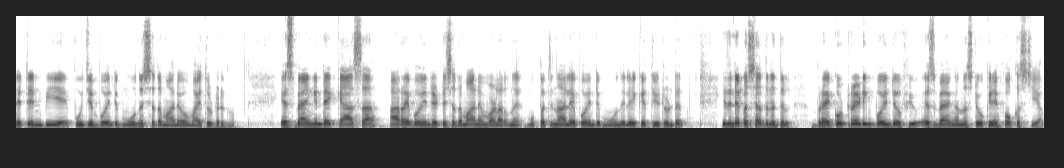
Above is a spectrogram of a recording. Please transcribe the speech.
നെറ്റ് എൻ ബി എ പൂജ്യം പോയിന്റ് മൂന്ന് ശതമാനവുമായി തുടരുന്നു. യെസ് ബാങ്കിന്റെ കാസ ആറ് പോയിന്റ് എട്ട് ശതമാനം വളർന്ന് മുപ്പത്തിനാല് പോയിന്റ് മൂന്നിലേക്ക് എത്തിയിട്ടുണ്ട്. ഇതിന്റെ പശ്ചാത്തലത്തിൽ breakout trading point of view Yes bank എന്ന സ്റ്റോക്കിനെ ഫോക്കസ് ചെയ്യാം.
